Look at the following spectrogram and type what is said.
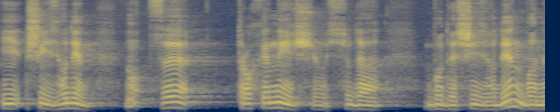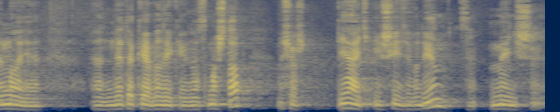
і 6 годин. Ну, це трохи нижче. Ось сюди буде 6 годин, бо немає е, не таке великий у нас масштаб. Ну що ж, 5 і 6 годин це менше.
